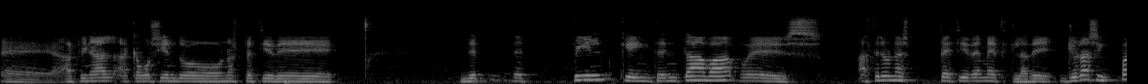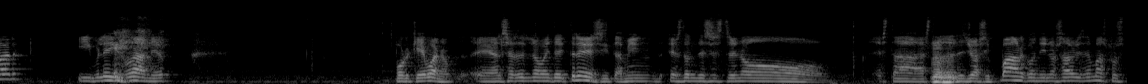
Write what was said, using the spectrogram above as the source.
eh, al final acabó siendo una especie de, de, de film que intentaba, pues, hacer una especie de mezcla de Jurassic Park y Blade Runner. Porque, bueno, eh, al ser del 93 y también es donde se estrenó esta, esta de Jurassic Park con dinosaurios y demás, pues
